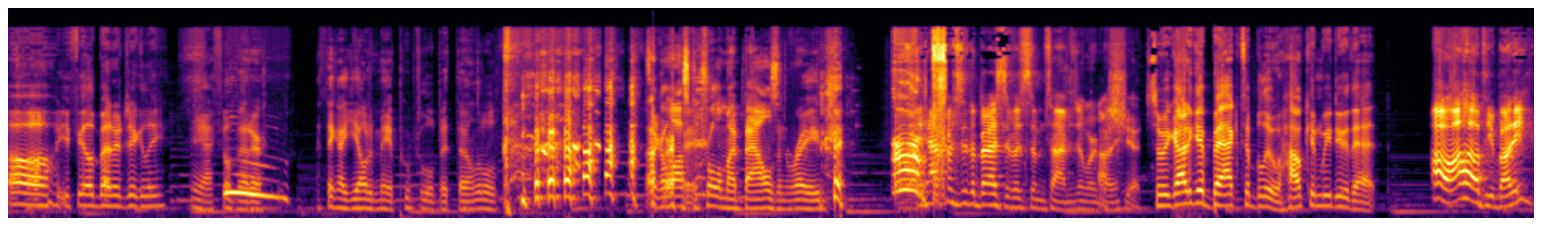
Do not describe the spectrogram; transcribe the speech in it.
Oh, you feeling better, Jiggly? yeah, I feel better. I think I yelled and may have pooped a little bit though. A little. it's like I lost control of my bowels and rage. It happens to the best of us sometimes. Don't worry, Oh buddy. shit. So we got to get back to blue. How can we do that? Oh, I'll help you, buddy.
